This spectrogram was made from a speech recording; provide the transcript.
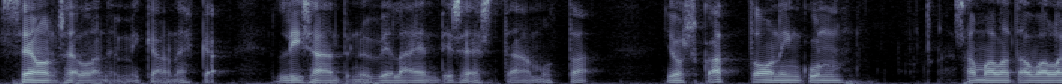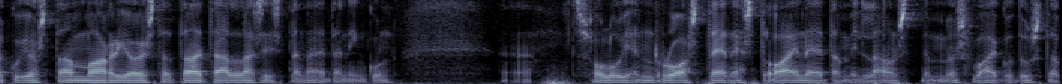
se on sellainen, mikä on ehkä lisääntynyt vielä entisestään, mutta jos katsoo niin kuin samalla tavalla kuin jostain marjoista tai tällaisista näitä niin kuin solujen ruosteenestoaineita, millä on sitten myös vaikutusta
